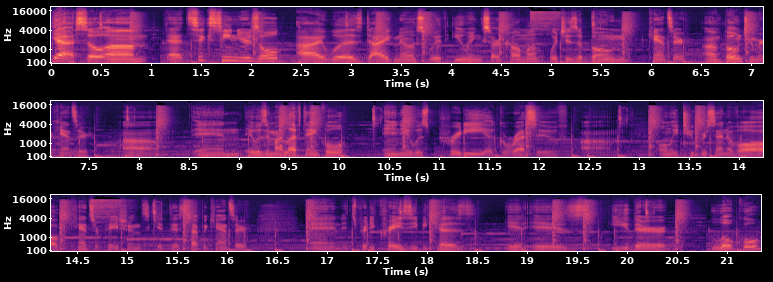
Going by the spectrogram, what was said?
Yeah, so um, at 16 years old, I was diagnosed with Ewing sarcoma, which is a bone cancer, um, bone tumor cancer. Um, and it was in my left ankle, and it was pretty aggressive. Um, only 2% of all cancer patients get this type of cancer. And it's pretty crazy because it is either local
